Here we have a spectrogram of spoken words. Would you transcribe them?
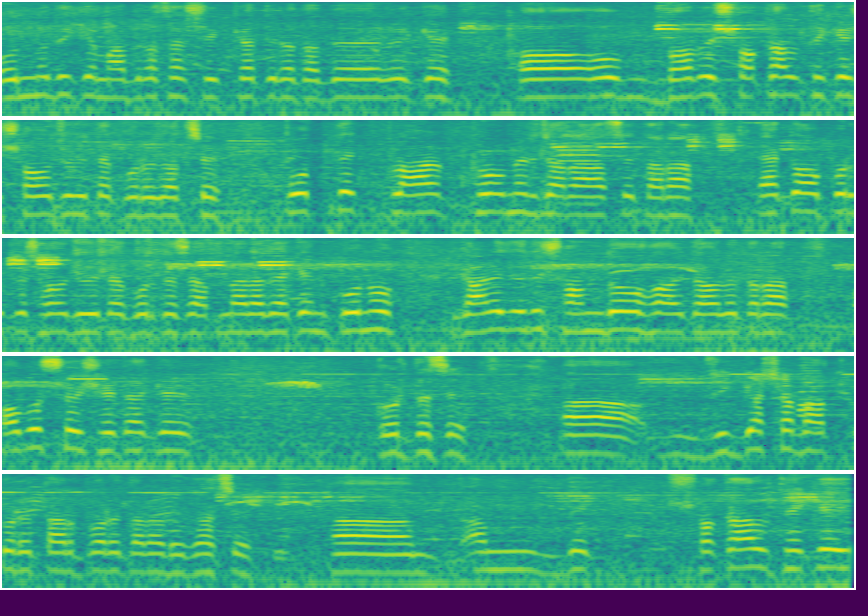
অন্যদিকে মাদ্রাসার শিক্ষার্থীরা তাদেরকে ভাবে সকাল থেকে সহযোগিতা করে যাচ্ছে। প্রত্যেক প্ল্যাটফর্মের যারা আছে, তারা একে অপরকে সহযোগিতা করতেছে। আপনারা দেখেন, কোনো গাড়ি যদি সন্দেহ হয়, তাহলে তারা অবশ্যই সেটাকে করতেছে। জিজ্ঞাসাবাদ করে তারপরে তারা দেখ- সকাল থেকেই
